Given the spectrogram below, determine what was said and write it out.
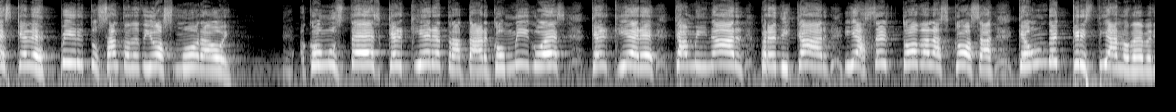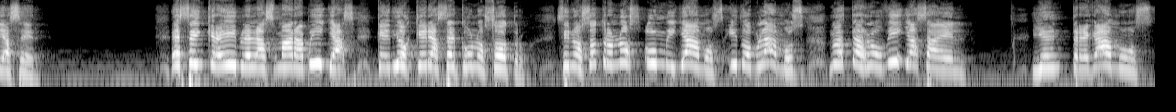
es que el Espíritu Santo de Dios mora hoy. con usted es que Él quiere tratar, conmigo es que Él quiere caminar, predicar y hacer todas las cosas que un cristiano debe de hacer. Es increíble las maravillas que Dios quiere hacer con nosotros. Si nosotros nos humillamos y doblamos nuestras rodillas a Él y entregamos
